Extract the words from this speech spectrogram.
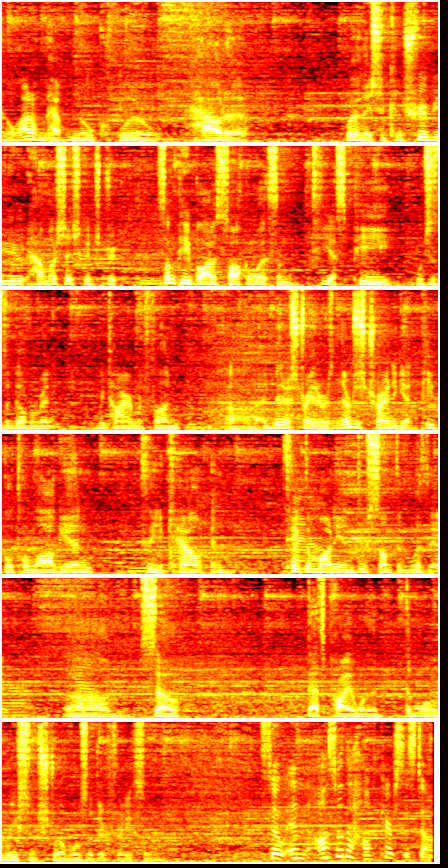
and a lot of them have no clue how to whether they should contribute, how much they should contribute. Some people I was talking with, some TSP, which is the government retirement fund uh, administrators, and they're just trying to get people to log in to the account and take the money and do something with it. Um, so that's probably one of the, the more recent struggles that they're facing. So, and also the healthcare system,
